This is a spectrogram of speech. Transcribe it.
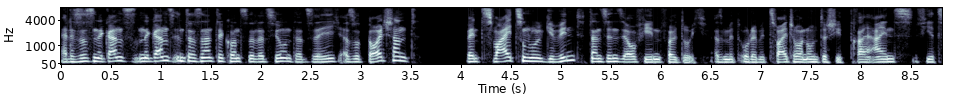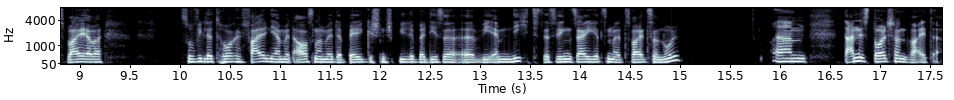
Ja, das ist eine ganz, eine ganz interessante Konstellation tatsächlich. Also Deutschland, wenn 2 zu 0 gewinnt, dann sind sie auf jeden Fall durch. Also mit, oder mit zwei Toren Unterschied, 3-1, 4-2, aber so viele Tore fallen ja mit Ausnahme der belgischen Spiele bei dieser äh, WM nicht. Deswegen sage ich jetzt mal 2 zu 0. Ähm, dann ist Deutschland weiter.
